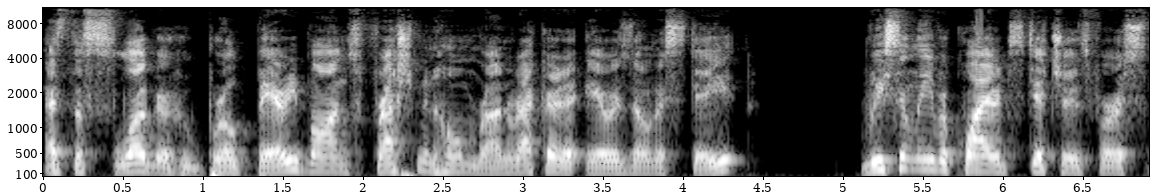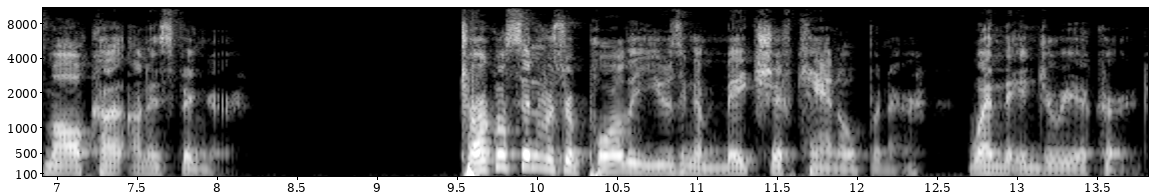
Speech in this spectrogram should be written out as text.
as the slugger who broke Barry Bonds' freshman home run record at Arizona State recently required stitches for a small cut on his finger. Torkelson was reportedly using a makeshift can opener when the injury occurred.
